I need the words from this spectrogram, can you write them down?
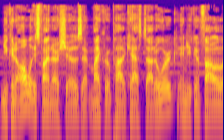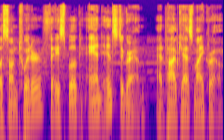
You can always find our shows at micropodcast.org, and you can follow us on Twitter, Facebook, and Instagram at Podcast Micro.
